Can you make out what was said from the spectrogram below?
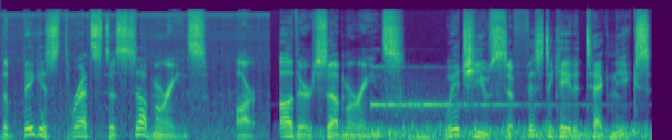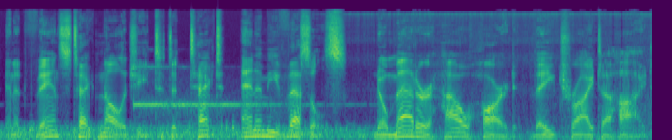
the biggest threats to submarines are other submarines, which use sophisticated techniques and advanced technology to detect enemy vessels, no matter how hard they try to hide.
